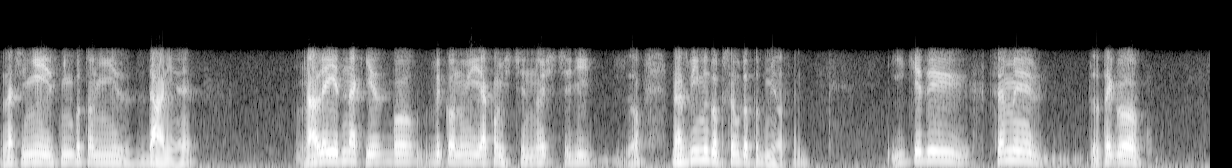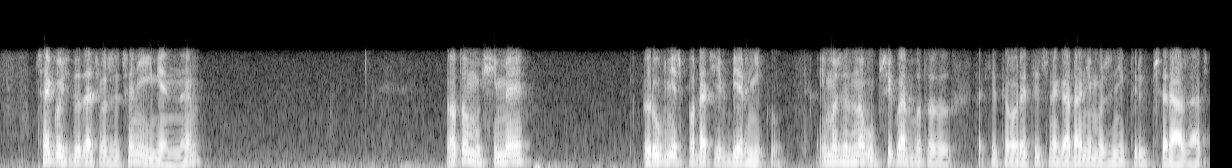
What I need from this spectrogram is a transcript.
Znaczy nie jest nim, bo to nie jest zdanie, ale jednak jest, bo wykonuje jakąś czynność, czyli no, nazwijmy go pseudopodmiotem. I kiedy chcemy do tego czegoś dodać orzeczenie imienne, no to musimy również podać je w bierniku. No I może znowu przykład, bo to takie teoretyczne gadanie może niektórych przerażać.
